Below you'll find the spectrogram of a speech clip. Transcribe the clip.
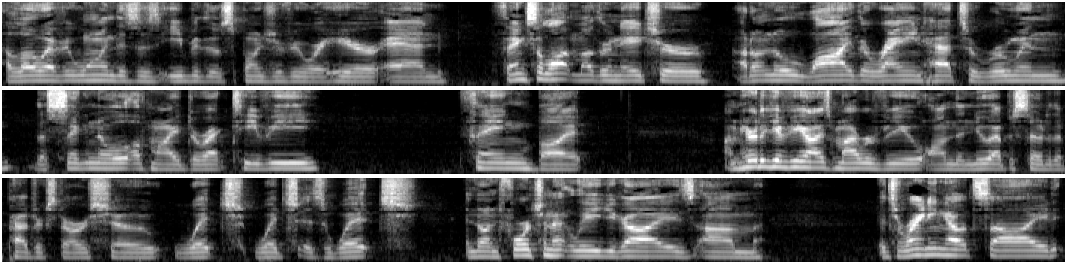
Hello, everyone. This is EB the Sponge Reviewer here, and thanks a lot, Mother Nature. I don't know why the rain had to ruin the signal of my DirecTV thing, but I'm here to give you guys my review on the new episode of the Patrick Star's show, Which Witch is Which. And unfortunately, you guys, um, it's raining outside.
